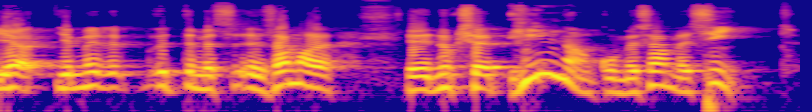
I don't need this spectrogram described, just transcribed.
ja, ja me ütleme sama nihukese hinnangu me saame siit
